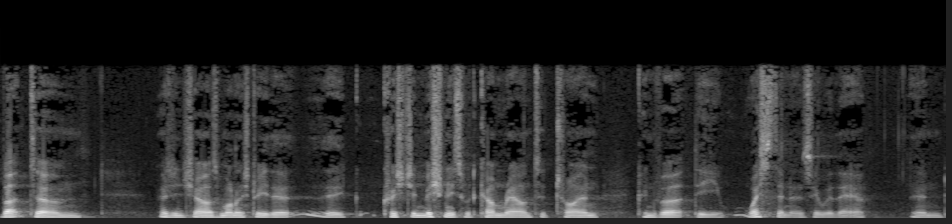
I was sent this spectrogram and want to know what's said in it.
But um, Ajahn Chah's Monastery, the the Christian missionaries would come round to try and convert the Westerners who were there, and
